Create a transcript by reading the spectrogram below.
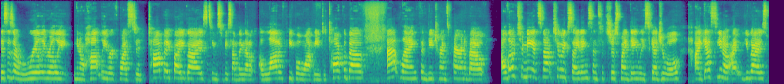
This is a really, really, you know, hotly requested topic by you guys. Seems to be something that a lot of people want me to talk about at length and be transparent about. Although to me, it's not too exciting since it's just my daily schedule. I guess, you know, I, you guys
